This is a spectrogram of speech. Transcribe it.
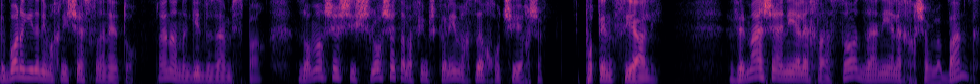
ובוא נגיד אני מכניס 16 נטו. בסדר, נגיד וזה המספר. זה אומר שיש לי 3,000 שקלים החזר חודשי עכשיו, פוטנציאלי. ומה שאני אלך לעשות, זה אני אלך עכשיו לבנק,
